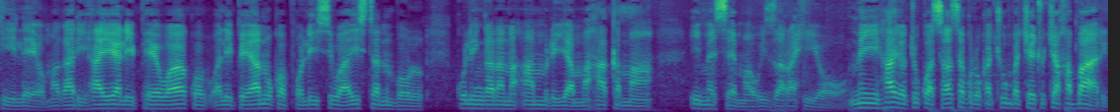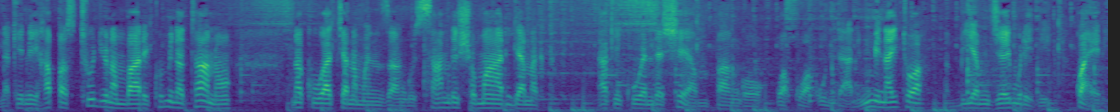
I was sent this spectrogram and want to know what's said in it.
hii leo magari hayo yalipeanwa kwa polisi wa Istanbul kulingana na amri ya mahakama, imesema wizara hiyo. Ni hayo tu kwa sasa kutoka chumba chetu cha habari, lakini hapa studio nambari 15 na kuacha na mwenzangu Sande Shomari akikuendeshea mpango wa Kwa Undani. Mimi naitwa BMJ Mridhi. Kwa heri.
